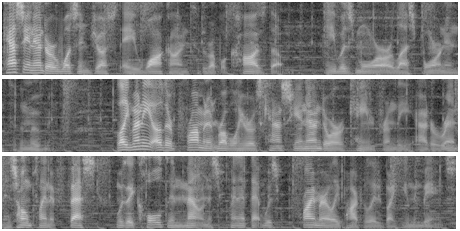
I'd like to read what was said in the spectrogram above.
Cassian Andor wasn't just a walk-on to the rebel cause, though. He was more or less born into the movement. Like many other prominent Rebel heroes, Cassian Andor came from the Outer Rim. His home planet, Fest, was a cold and mountainous planet that was primarily populated by human beings.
